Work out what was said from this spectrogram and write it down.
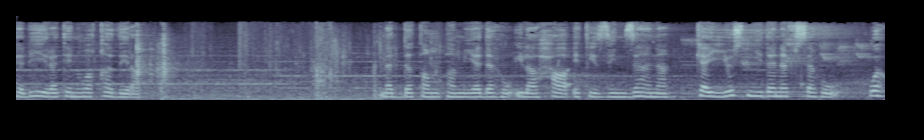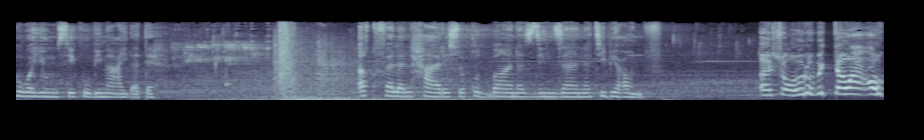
كبيرة وقذرة. مد طمطم يده إلى حائط الزنزانة كي يسند نفسه وهو يمسك بمعدته. أقفل الحارس قضبان الزنزانة بعنف. أشعر بالتوعك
